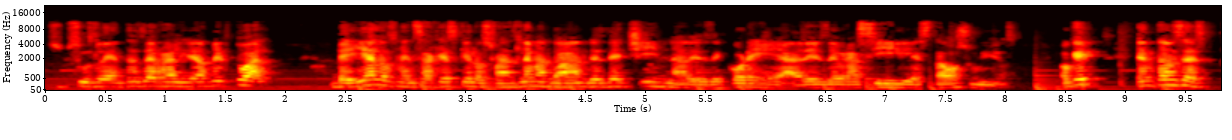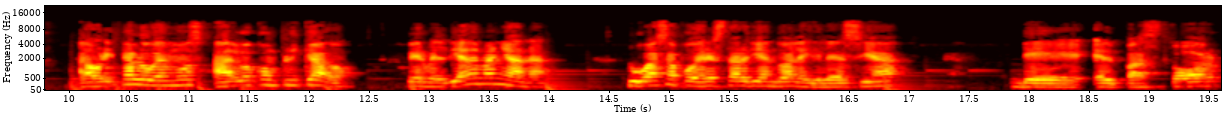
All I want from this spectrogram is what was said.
sus lentes de realidad virtual, veía los mensajes que los fans le mandaban desde China, desde Corea, desde Brasil, Estados Unidos. ¿Ok? Entonces, ahorita lo vemos algo complicado, pero el día de mañana tú vas a poder estar yendo a la iglesia de el pastor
